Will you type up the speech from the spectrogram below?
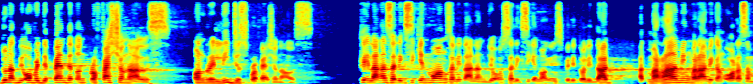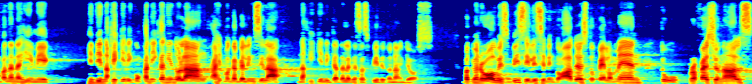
Do not be over-dependent on professionals, on religious professionals. Kailangan saliksikin mo ang salita ng Diyos, saliksikin mo ang iyong spiritualidad, at maraming marami kang oras ang pananahimik. Hindi nakikinig kung kani-kanino lang, kahit magagaling sila, nakikinig ka talaga sa Spirito ng Diyos. But when we're always busy listening to others, to fellow men, to professionals,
